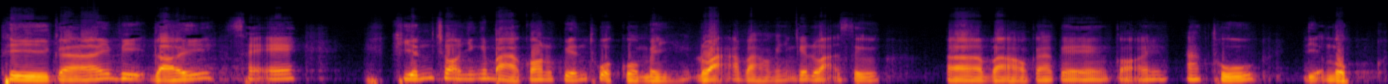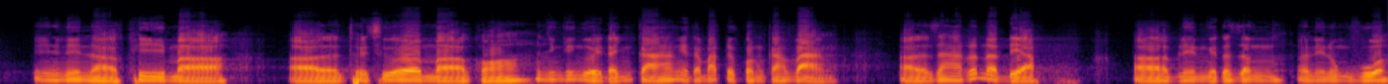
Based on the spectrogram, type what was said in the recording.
thì cái vị đấy sẽ khiến cho những cái bà con quyến thuộc của mình đọa vào những cái đọa xứ à, vào các cái cõi ác thú địa ngục. Nên là khi mà à, thời xưa mà có những cái người đánh cá người ta bắt được con cá vàng à, da rất là đẹp à, nên người ta dâng lên ông vua.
